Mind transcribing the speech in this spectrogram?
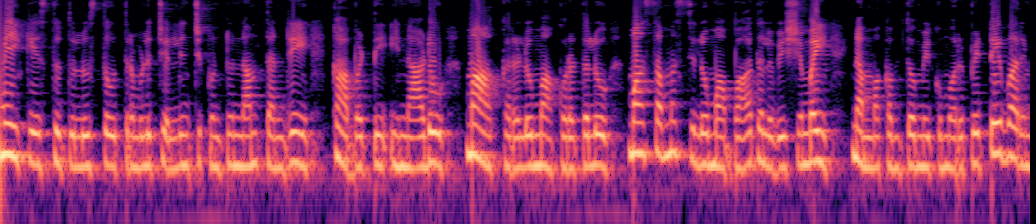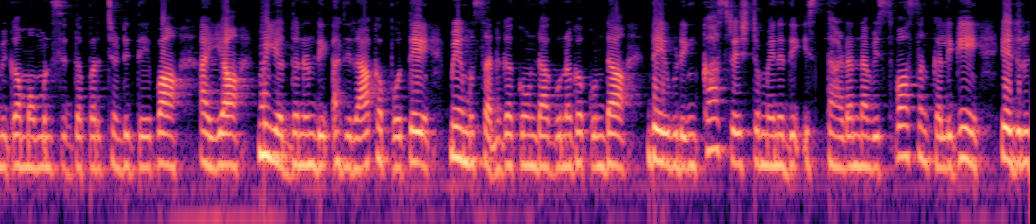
మీకే స్థుతులు స్తోత్రములు చెల్లించుకుంటున్నాం తండ్రి. కాబట్టి ఈనాడు మా అక్కరలు మా కొరతలు మా సమస్యలు మా బాధల విషయమై నమ్మకంతో మీకు మొరపెట్టే వారిమిగా మమ్మల్ని సిద్ధపరచండి దేవా. అయ్యా మీ యొద్ద నుండి అది రాకపోతే మేము సనగకుండా గునగకుండా దేవుడు ఇంకా శ్రేష్టమైనది ఇస్తాడన్న విశ్వాసం కలిగి ఎదురు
